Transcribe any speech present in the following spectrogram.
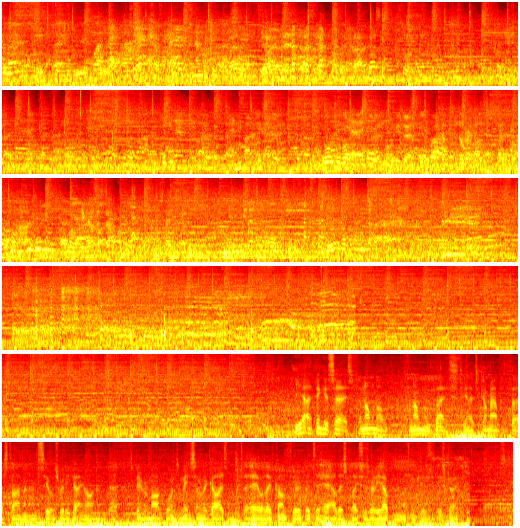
Thank you. What do you want? What were you doing? Yeah, I think it's a, it's a phenomenal, phenomenal place. You know, to come around for the first time and, and see what's really going on, and uh, it's been remarkable. And to meet some of the guys and to hear what they've gone through, but to hear how this place is really helping them, I think is, is great.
